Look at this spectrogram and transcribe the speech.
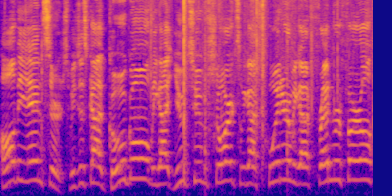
all the answers. We just got Google, we got YouTube Shorts, we got Twitter, we got friend referral.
